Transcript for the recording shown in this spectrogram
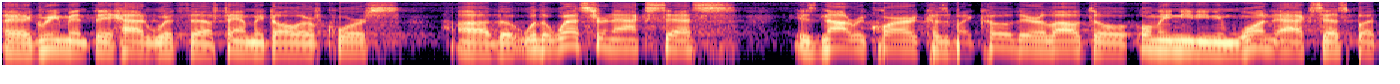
agreement they had with uh, Family Dollar, of course. Uh, The, with the western access is not required because by code they're allowed to only needing one access, but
